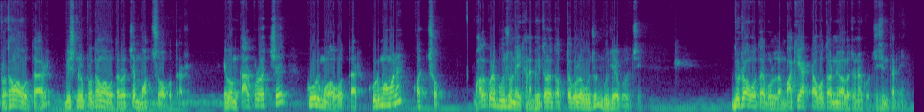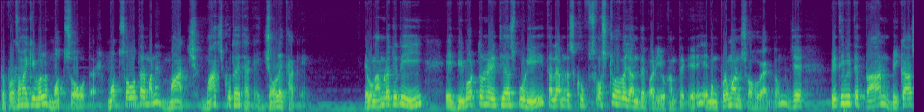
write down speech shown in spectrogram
প্রথম অবতার, বিষ্ণুর প্রথম অবতার হচ্ছে মৎস্য অবতার এবং তারপর হচ্ছে কুর্ম অবতার। কুর্ম মানে কচ্ছপ। ভালো করে বুঝুন এখানে ভিতরে তত্ত্বগুলো বুঝুন, বুঝিয়ে বলছি। দুটো অবতার বললাম, বাকি একটা অবতার নিয়ে আলোচনা করছি, চিন্তা নেই। তো প্রথমে কি বলল মৎস্য অবতার। মৎস্য অবতার মানে মাছ। মাছ কোথায় থাকে? জলে থাকে। এবং আমরা যদি এই বিবর্তনের ইতিহাস পড়ি, তাহলে আমরা খুব স্পষ্টভাবে জানতে পারি ওখান থেকে এবং প্রমাণ সহ একদম যে পৃথিবীতে প্রাণ বিকাশ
